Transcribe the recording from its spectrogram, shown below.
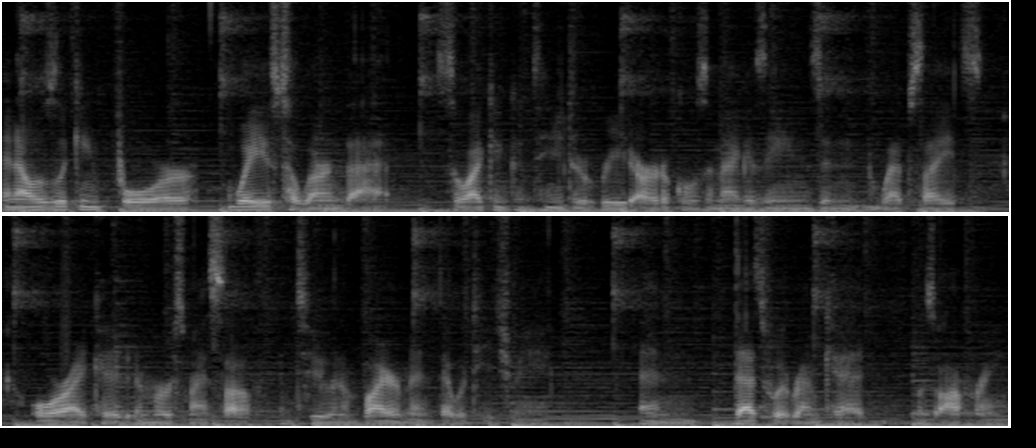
And I was looking for ways to learn that so I can continue to read articles and magazines and websites, or I could immerse myself into an environment that would teach me. And that's what RMCAD was offering,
